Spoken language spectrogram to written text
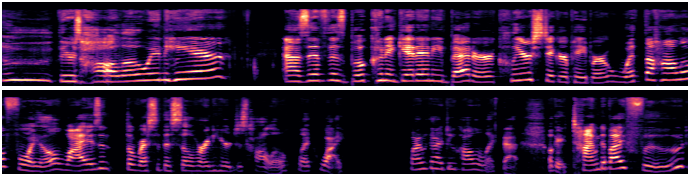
There's hollow in here. As if this book couldn't get any better. Clear sticker paper with the hollow foil. Why isn't the rest of the silver in here just hollow? Like, why? Why we gotta do hollow like that? Okay, time to buy food.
